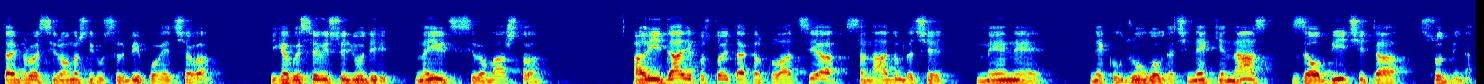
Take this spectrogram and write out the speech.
taj broj siromašnih u Srbiji povećava i kako je sve više ljudi na ivici siromaštva, ali i dalje postoji ta kalkulacija sa nadom da će mene, nekog drugog, da će neke nas zaobići ta sudbina.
